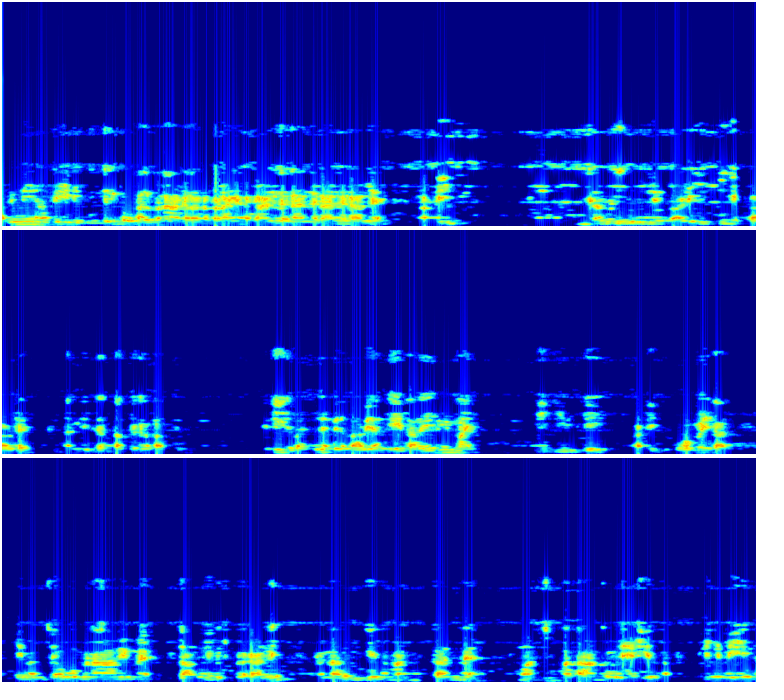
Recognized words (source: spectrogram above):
අපි මේ අපේ ඉදිරියට කල්පනා කරන පටන් ගන්න ගන්න ගන්න ගන්න අපි ගමනේ වැඩි ඉන්නේ කාට අනිත් තත්ත්වයකටපත් වෙනවා. ඊට පස්සේ ලැබෙන භාවයන් ඒ තරයෙන්මයි. මේ ජීවිතේ කටයුතු කොහොම එකක් ඒ මනුස්සය වමනාවෙන්ම ධර්මයක කරගන්නේ අන්න අර විදිය තමයි ගන්න මානසික මතාංගය කියලා. මෙන්න මේක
